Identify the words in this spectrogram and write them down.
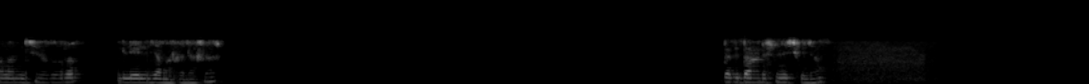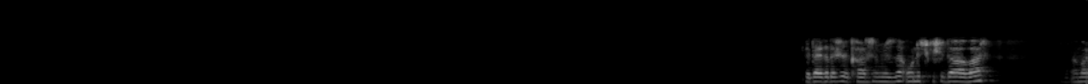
Alanın içine doğru ilerleyeceğim arkadaşlar. Buradaki dağın üstüne çıkacağım. Evet arkadaşlar karşımızda 13 kişi daha var. Ama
